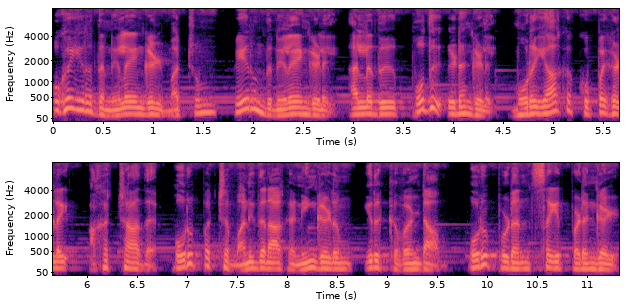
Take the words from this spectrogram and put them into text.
புகையிரத நிலையங்கள் மற்றும் பேருந்து நிலையங்களில் அல்லது பொது இடங்களில் முறையாக குப்பைகளை அகற்றாத பொறுப்பற்ற மனிதனாக நீங்களும் இருக்க வேண்டாம். பொறுப்புடன் செயற்படுங்கள்.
